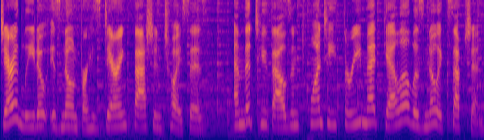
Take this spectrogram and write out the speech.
Jared Leto is known for his daring fashion choices, and the 2023 Met Gala was no exception.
